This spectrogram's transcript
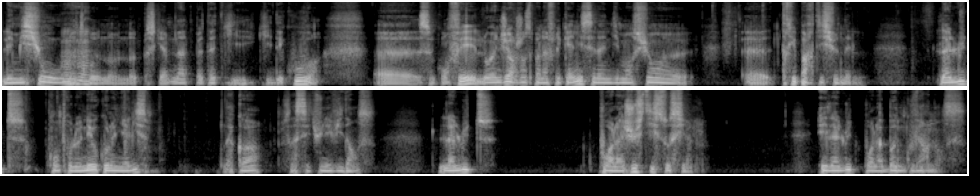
l'émission ou Mhm. notre, no- notre- parce qu'il y a peut-être qui, qui découvrent euh, ce qu'on fait, l'ONG Urgence panafricaniste, c'est là une dimension euh, euh, tripartitionnelle. La lutte contre le néocolonialisme, d'accord, ça c'est une évidence. La lutte pour la justice sociale et la lutte pour la bonne gouvernance.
